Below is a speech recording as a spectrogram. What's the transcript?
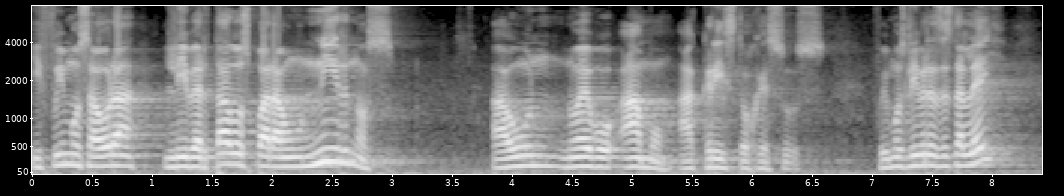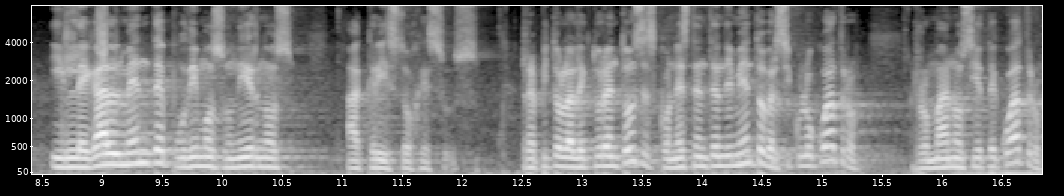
y fuimos ahora libertados para unirnos a un nuevo amo, a Cristo Jesús. Fuimos libres de esta ley y legalmente pudimos unirnos a Cristo Jesús. Repito la lectura entonces con este entendimiento, versículo 4, Romanos 7:4.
